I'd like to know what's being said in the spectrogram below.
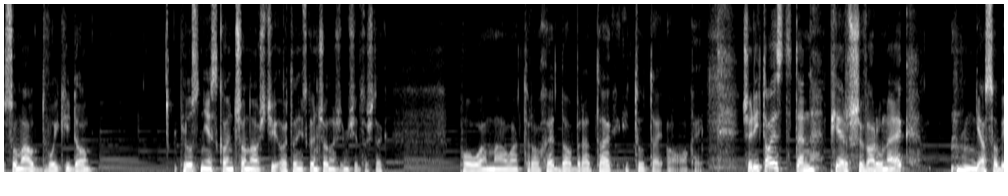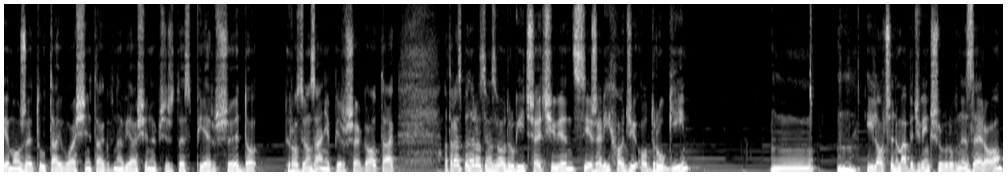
suma od dwójki do plus nieskończoności. O, ta nieskończoność mi się coś tak połamała trochę. Dobra, tak? I tutaj, o, ok. Czyli to jest ten pierwszy warunek. Ja sobie może tutaj właśnie tak w nawiasie napiszę, że to jest pierwszy, do, rozwiązanie pierwszego, tak? A teraz będę rozwiązywał drugi i trzeci, więc jeżeli chodzi o drugi, mm, iloczyn ma być większy lub równy 0,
